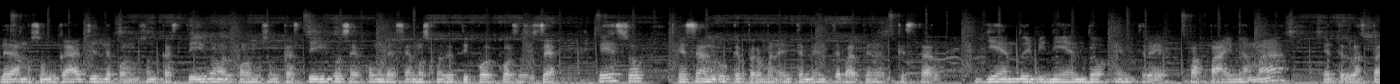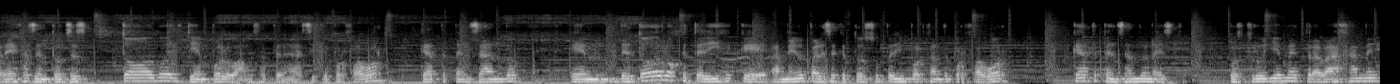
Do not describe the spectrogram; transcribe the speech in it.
le damos un gadget, le ponemos un castigo, no le ponemos un castigo, o sea, cómo le hacemos con ese tipo de cosas, o sea, eso es algo que permanentemente va a tener que estar yendo y viniendo entre papá y mamá, entre las parejas, entonces todo el tiempo lo vamos a tener, así que por favor, quédate pensando en, de todo lo que te dije que a mí me parece que todo es súper importante, por favor, quédate pensando en esto. Construyeme, trabájame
